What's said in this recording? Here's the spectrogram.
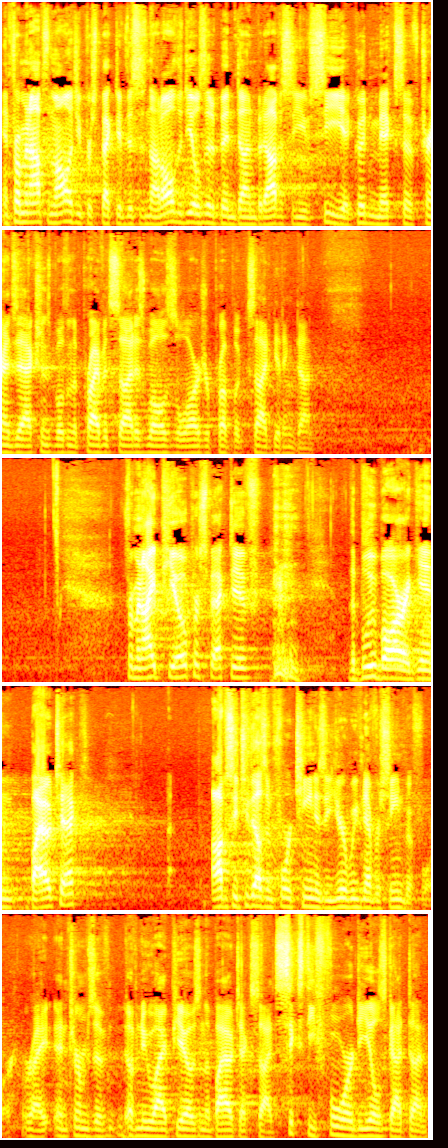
And from an ophthalmology perspective, this is not all the deals that have been done, but obviously you see a good mix of transactions both on the private side as well as the larger public side getting done. From an IPO perspective, the blue bar again, biotech, Obviously, 2014 is a year we've never seen before, right, in terms of, of new IPOs on the biotech side. 64 deals got done.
